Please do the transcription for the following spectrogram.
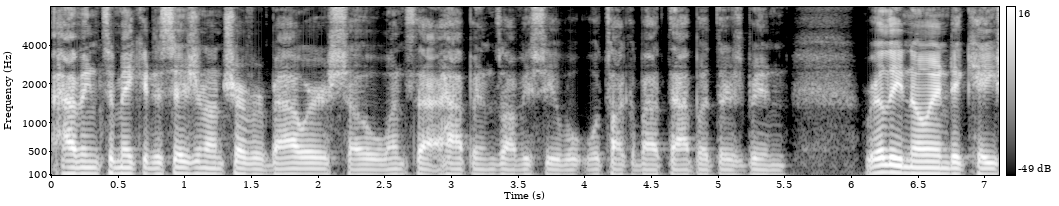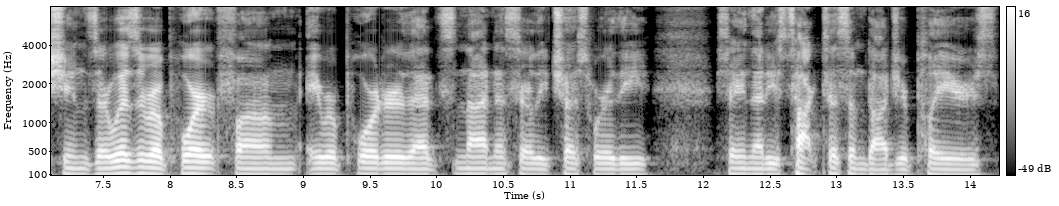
having to make a decision on Trevor Bauer. So once that happens, obviously we'll, we'll talk about that. But there's been really no indications. There was a report from a reporter that's not necessarily trustworthy saying that he's talked to some Dodger players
